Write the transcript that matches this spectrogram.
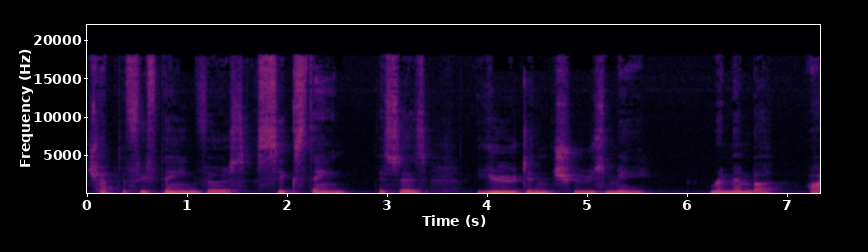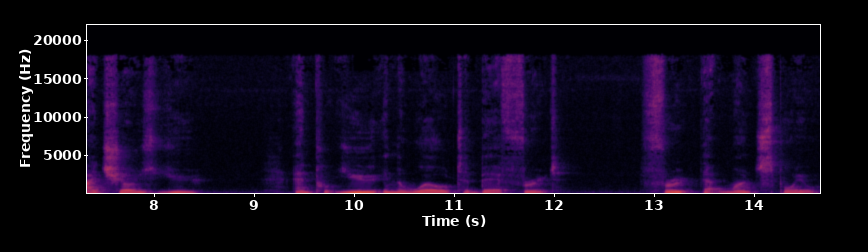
chapter 15, verse 16. It says, You didn't choose me. Remember, I chose you and put you in the world to bear fruit, fruit that won't spoil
